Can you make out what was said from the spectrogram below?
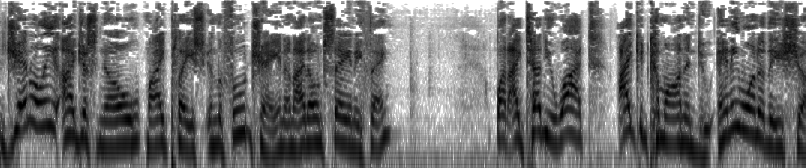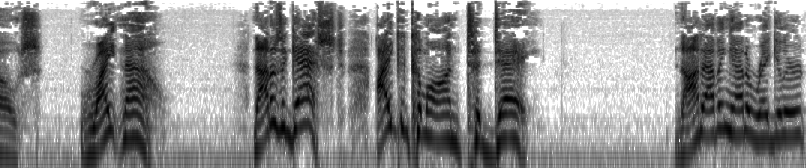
generally, I just know my place in the food chain, and I don't say anything. But I tell you what, I could come on and do any one of these shows right now. Not as a guest. I could come on today, not having had a regular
